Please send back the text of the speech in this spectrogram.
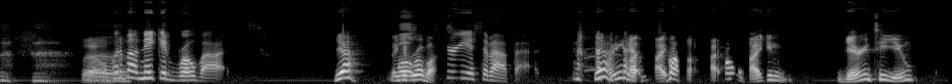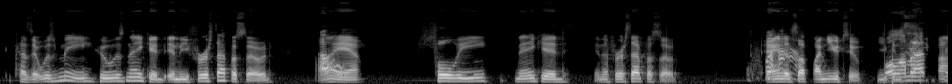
So What about naked robots? yeah, naked Well- robots. Curious about that. Yeah, I, I, I, I can guarantee you, because it was me who was naked in the first episode. I Oh. am fully naked in the first episode, and it's up on YouTube. You Well, can I'm gonna see have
